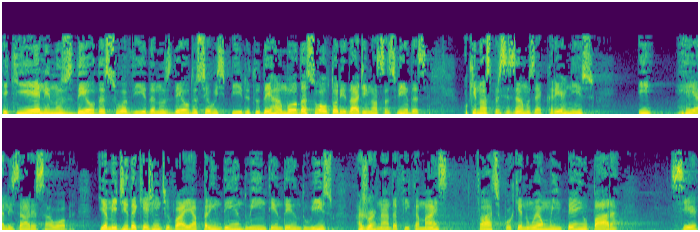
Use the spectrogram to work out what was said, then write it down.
e que Ele nos deu da sua vida, nos deu do seu espírito, derramou da sua autoridade em nossas vidas, o que nós precisamos é crer nisso e realizar essa obra. E à medida que a gente vai aprendendo e entendendo isso, a jornada fica mais fácil, porque não é um empenho para ser,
